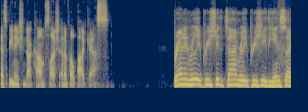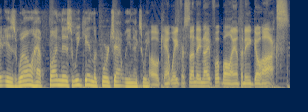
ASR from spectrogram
sbnation.com slash NFL podcasts. Brandan, really appreciate the time. Really appreciate the insight as well. Have fun this weekend. Look forward to chatting with you next week. Oh, can't wait for Sunday night football, Anthony. Go Hawks.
